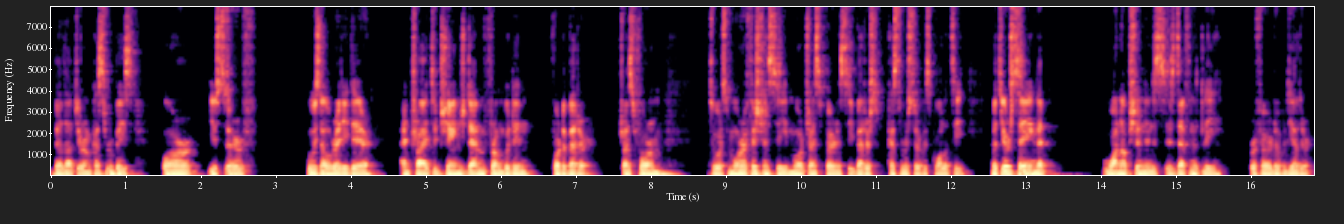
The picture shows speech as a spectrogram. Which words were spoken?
build out your own customer base, or you serve who is already there and try to change them from within for the better, transform towards more efficiency, more transparency, better customer service quality. But you're saying that one option is, is definitely preferred over the other.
